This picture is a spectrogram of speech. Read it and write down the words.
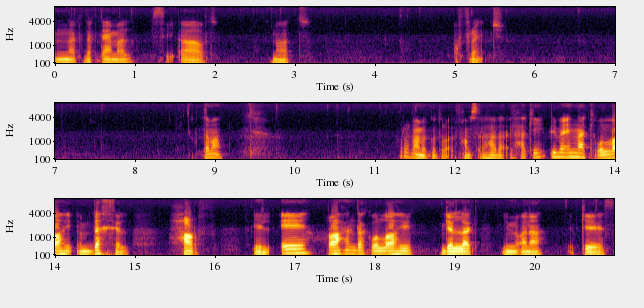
إنك بدك تعمل cout not of range تمام. نروح نعمل control F5 لهذا الحكي. بما إنك والله مدخل حرف ال A راح عندك والله قال لك إنه أنا ب case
